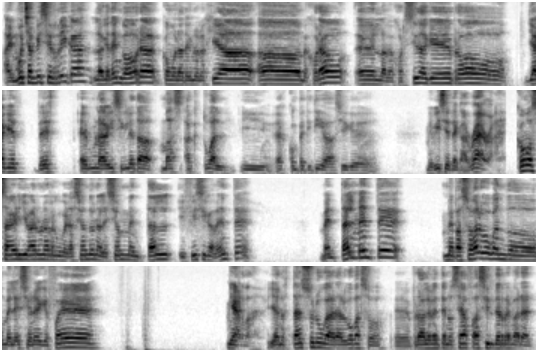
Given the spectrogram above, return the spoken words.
Hay muchas bicis ricas, la que tengo ahora, como la tecnología ha mejorado, es la mejorcita que he probado, ya que es, una bicicleta más actual y es competitiva, así que mi bici de carrera. ¿Cómo saber llevar una recuperación de una lesión mental y físicamente? Mentalmente me pasó algo cuando me lesioné, que fue... Mierda, ya no está en su lugar, algo pasó. Eh, probablemente no sea fácil de reparar.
